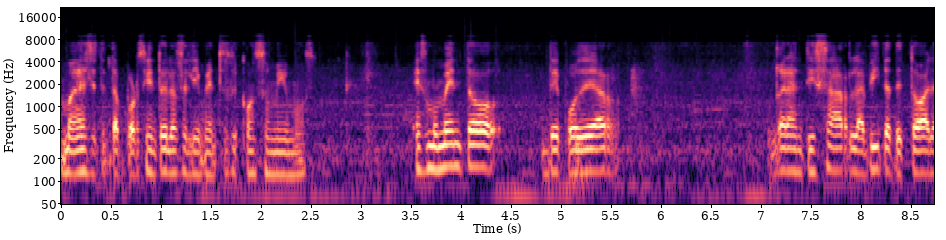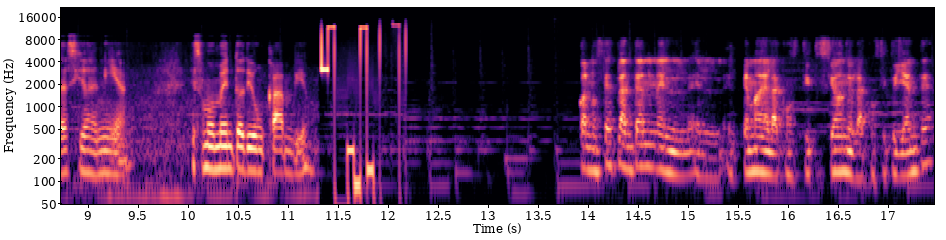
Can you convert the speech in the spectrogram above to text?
más del 70% de los alimentos que consumimos. Es momento de poder garantizar la vida de toda la ciudadanía. Es momento de un cambio. Cuando ustedes plantean el, tema de la constitución, de la constituyente,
